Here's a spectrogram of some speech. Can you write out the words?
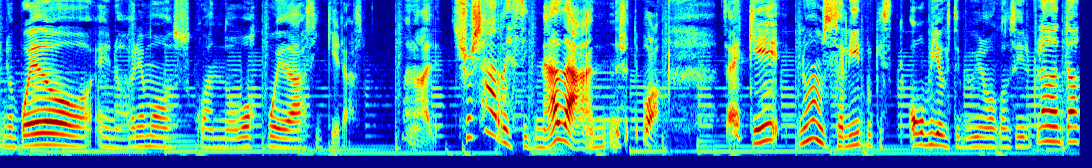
si no puedo, eh, nos veremos cuando vos puedas, si quieras. Bueno, dale. Yo ya resignada. Yo tipo, ¿sabes qué? No vamos a salir porque es obvio que este pibe no va a conseguir plata.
